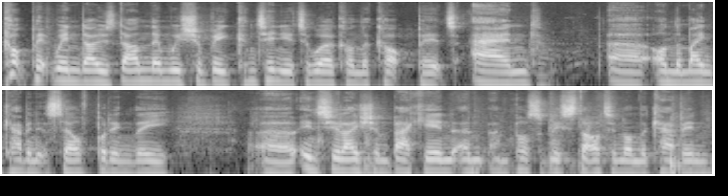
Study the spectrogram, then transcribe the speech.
cockpit windows done, then we should be continue to work on the cockpit and uh, on the main cabin itself, putting the uh, insulation back in and, and possibly starting on the cabin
